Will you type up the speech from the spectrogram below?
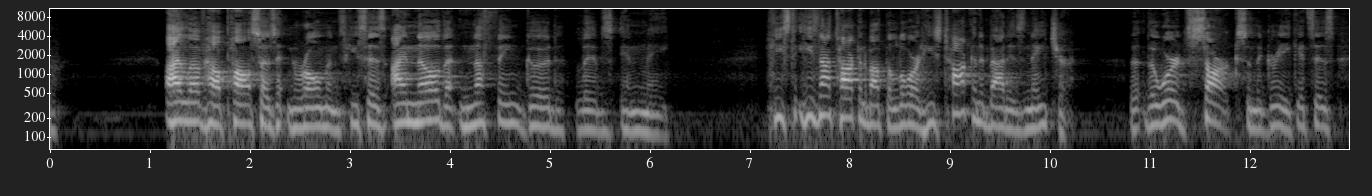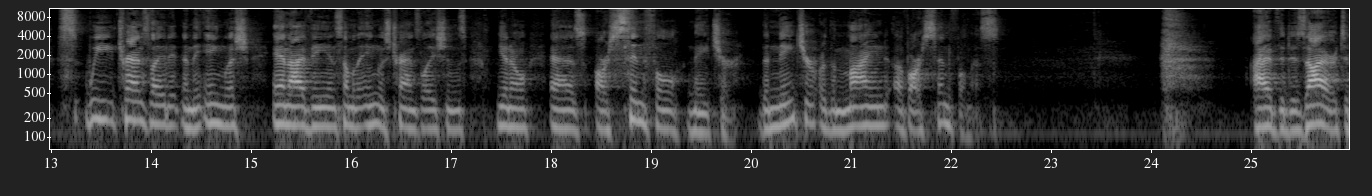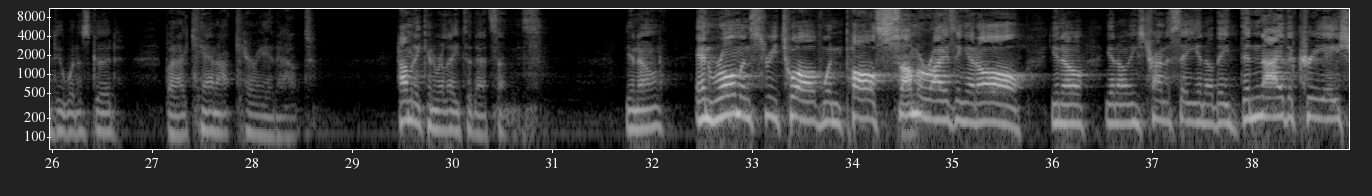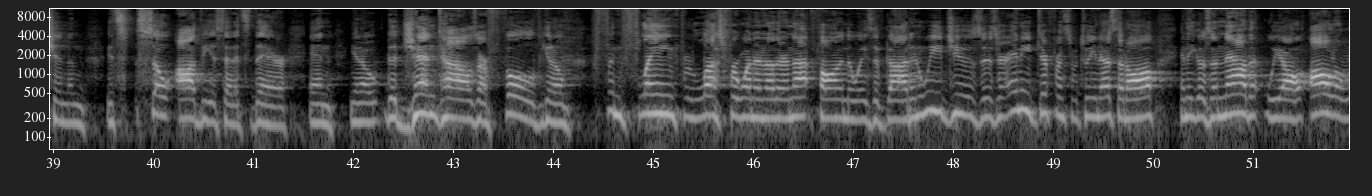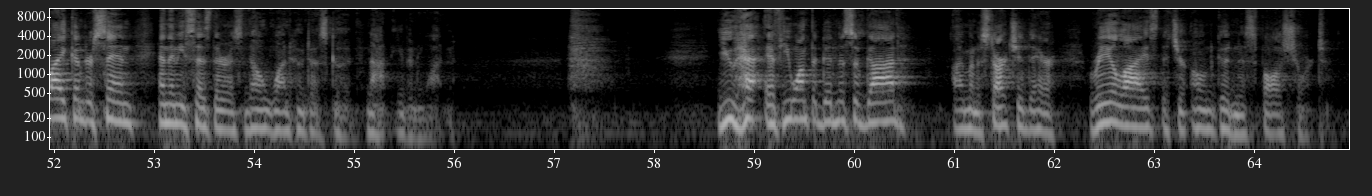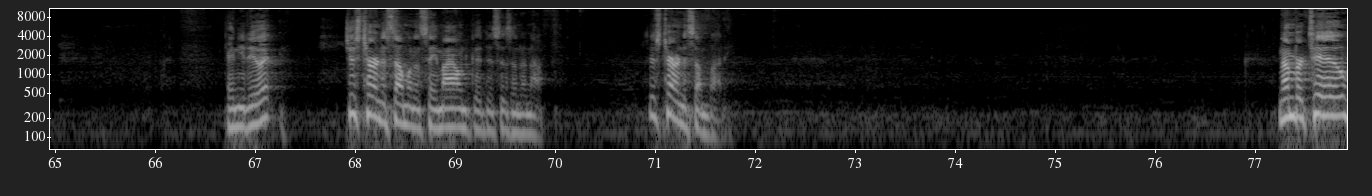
I love how Paul says it in Romans. He says, I know that nothing good lives in me. He's, he's not talking about the Lord, he's talking about his nature. The, the word sarx in the Greek, it says, we translate it in the English, NIV, and some of the English translations, you know, as our sinful nature, the nature or the mind of our sinfulness. I have the desire to do what is good, but I cannot carry it out. How many can relate to that sentence? You know? In Romans 3:12 when Paul's summarizing it all, you know, you know, he's trying to say, you know, they deny the creation and it's so obvious that it's there. And, you know, the Gentiles are full of, you know, inflamed for lust for one another and not following the ways of God. And we Jews, is there any difference between us at all? And he goes, and now that we are all alike under sin. And then he says, there is no one who does good, not even one. You ha- if you want the goodness of God, I'm going to start you there. Realize that your own goodness falls short. Can you do it? Just turn to someone and say, My own goodness isn't enough. Just turn to somebody. Number two,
